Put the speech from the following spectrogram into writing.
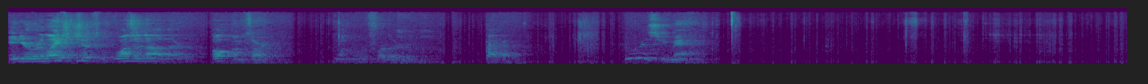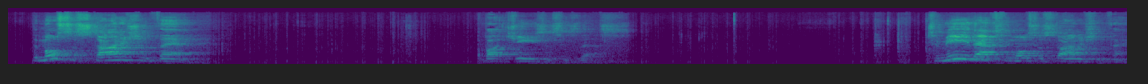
In your relationships with one another. Oh, I'm sorry. One little further. Back up. Who is humanity? The most astonishing thing about Jesus is this. To me, that's the most astonishing thing.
